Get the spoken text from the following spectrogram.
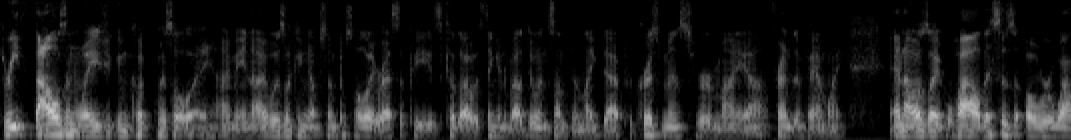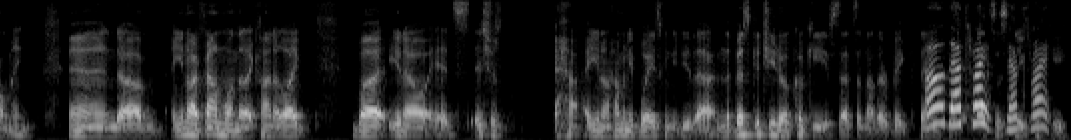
3,000 ways you can cook pozole. I mean, I was looking up some pozole recipes because I was thinking about doing something like that for Christmas for my uh, friends and family. And I was like, wow, this is overwhelming. And um, you know, I found one that I kind of like but you know, it's it's just how, you know, how many ways can you do that? And the biscochito cookies, that's another big thing Oh, that's right. That's That's right. cookie.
